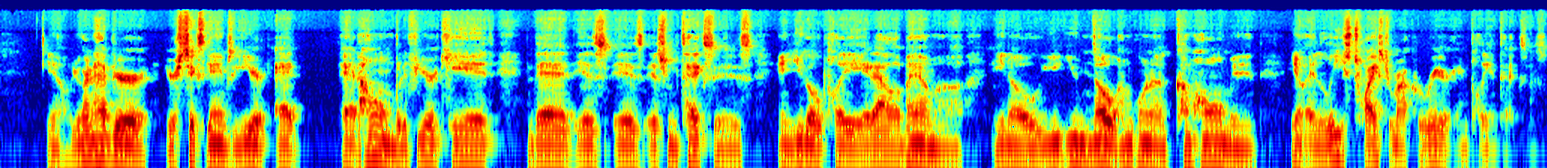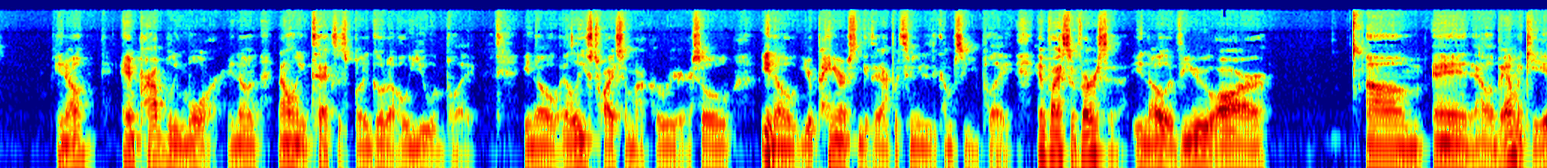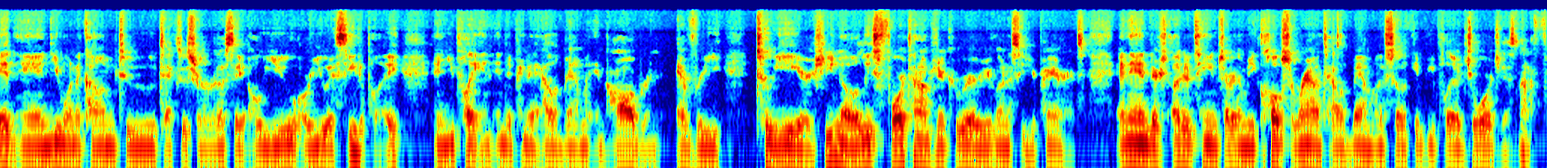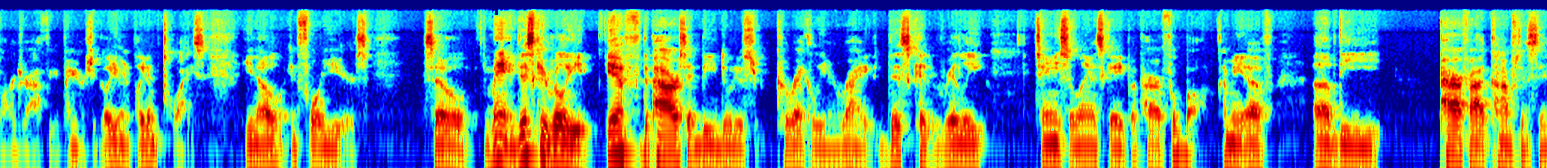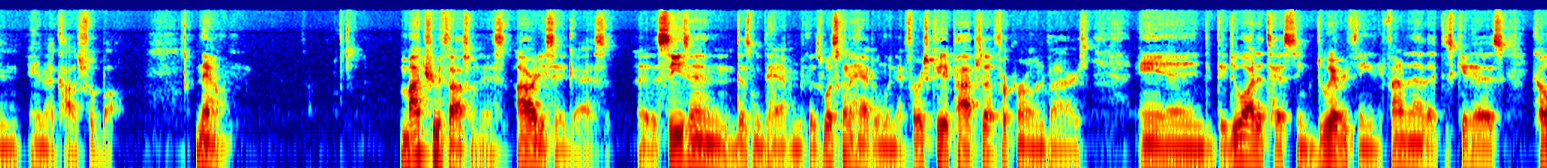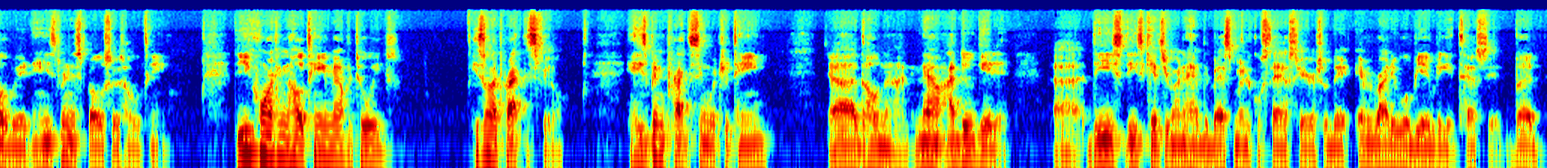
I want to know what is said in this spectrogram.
you know, you're going to have your your six games a year at at home. But if you're a kid that is is is from Texas and you go play at Alabama, you know, you you know I'm going to come home and you know at least twice through my career and play in Texas. You know, and probably more. You know, not only in Texas, but go to OU and play. You know, at least twice in my career. So, you know, your parents can get that opportunity to come see you play, and vice versa. You know, if you are um, an Alabama kid and you want to come to Texas or let's say OU or USC to play, and you play in independent Alabama in Auburn every two years, you know, at least four times in your career, you're going to see your parents. And then there's other teams that are going to be close around to Alabama. So like if you play a Georgia, it's not a far drive for your parents to go. You're going to play them twice, you know, in four years. So, man, this could really, if the powers that be do this correctly and right, this could really change the landscape of power football. I mean, of of the Power Five conference in in uh, college football. Now, my true thoughts on this. I already said, guys, a season doesn't need to happen because what's going to happen when that first kid pops up for coronavirus and they do all the testing, do everything, and they find out that this kid has COVID and he's been exposed to his whole team. Do you quarantine the whole team now for two weeks? He's on a practice field. He's been practicing with your team uh, the whole nine. Now, I do get it. Uh, these these kids are going to have the best medical staffs here, so that everybody will be able to get tested. But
